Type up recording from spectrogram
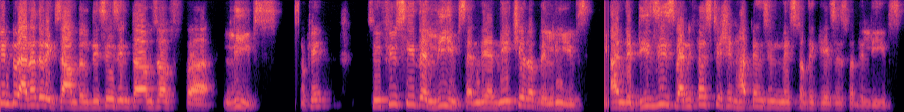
into another example. This is in terms of uh, leaves. Okay. So if you see the leaves and the nature of the leaves and the disease manifestation happens in most of the cases for the leaves.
